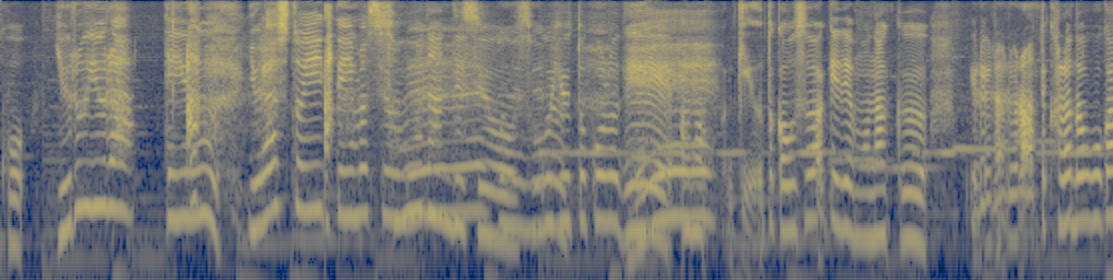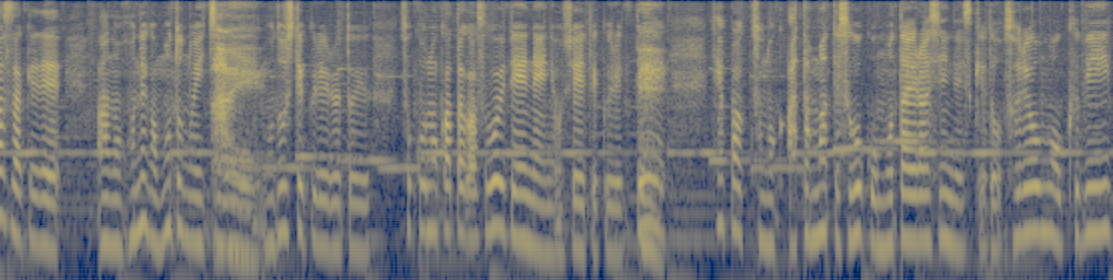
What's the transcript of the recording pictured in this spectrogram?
こうゆるゆらっていう。揺らすといいって言いますよね。そうなんですよ、ね、そういうところであのギューとか押すわけでもなくゆらゆらゆらって体を動かすだけであの骨が元の位置に戻してくれるという、はい、そこの方がすごい丁寧に教えてくれて、でやっぱその頭ってすごく重たいらしいんですけどそれをもう首一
